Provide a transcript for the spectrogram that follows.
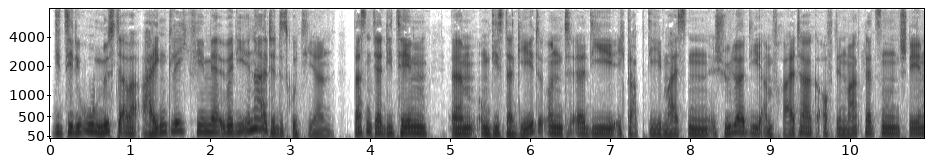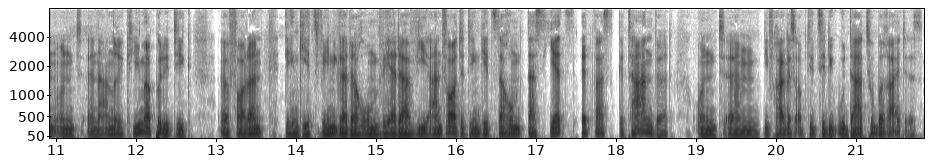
die CDU müsste aber eigentlich viel mehr über die Inhalte diskutieren. Das sind ja die Themen, ähm, um die es da geht. Und äh, die, ich glaube, die meisten Schüler, die am Freitag auf den Marktplätzen stehen und äh, eine andere Klimapolitik äh, fordern, denen geht es weniger darum, wer da wie antwortet. Denen geht es darum, dass jetzt etwas getan wird. Und ähm, die Frage ist, ob die CDU dazu bereit ist.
